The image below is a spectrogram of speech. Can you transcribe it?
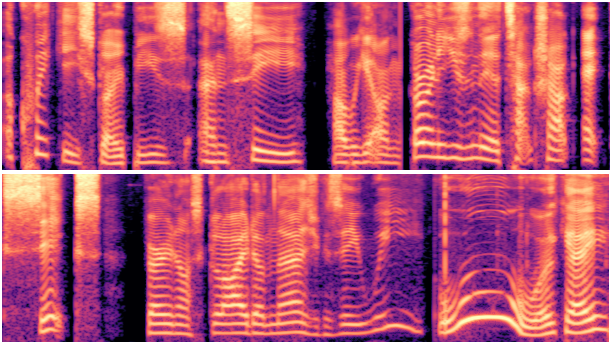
A quickie scopies and see how we get on. Currently using the Attack Shark X6. Very nice glide on there, as you can see. We. Ooh, okay.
